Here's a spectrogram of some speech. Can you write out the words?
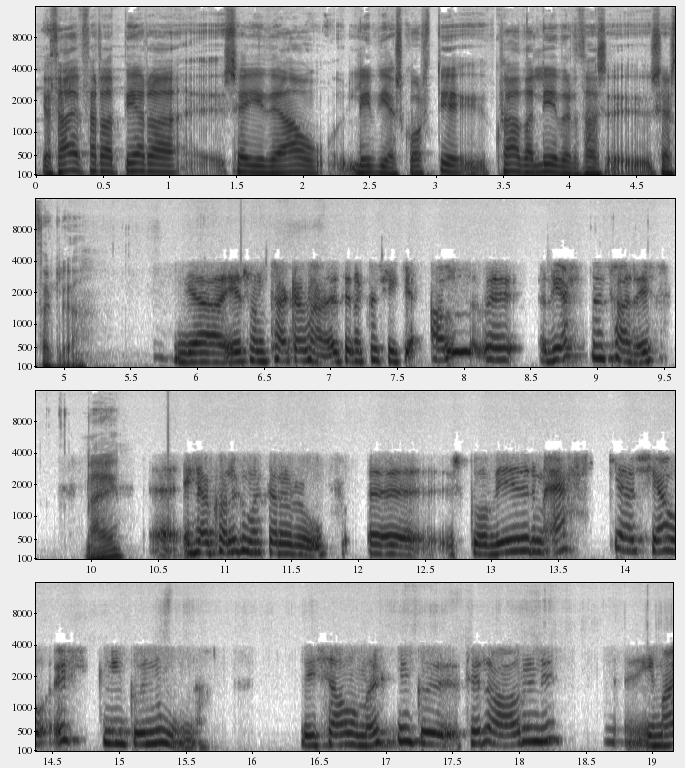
Já, það er farið að bera, segið þið á lifja skorti. Hvaða lif eru það sérstaklega? Já, ég er svona að taka það. Þetta er kannski ekki alveg rétt með farið Nei, uh, hjá kollegum okkar á Rúf. Uh, sko, við erum ekki að sjá aukningu núna. Við sjáum aukningu fyrra árinu uh, í mæ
